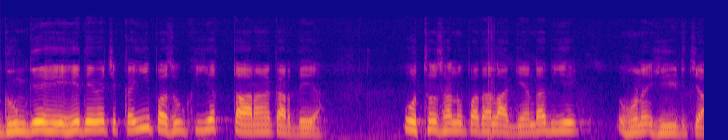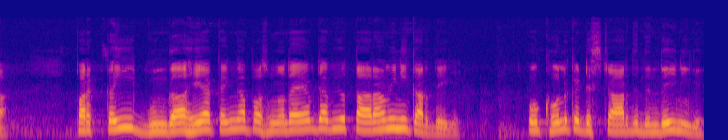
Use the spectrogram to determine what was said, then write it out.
ਗੁੰਗੇ ਹੇਹੇ ਦੇ ਵਿੱਚ ਕਈ ਪਸ਼ੂ ਕੀ ਆ, ਤਾਰਾਂ ਕਰਦੇ ਆ। ਉੱਥੋਂ ਸਾਨੂੰ ਪਤਾ ਲੱਗ ਜਾਂਦਾ ਵੀ ਇਹ ਹੁਣ ਹੀਟ 'ਚ ਆ। ਪਰ ਕਈ ਗੁੰਗਾ ਹੈ ਕਈਆਂ ਪਸ਼ੂਆਂ ਦਾ ਇਹੋ ਜਿਹਾ ਵੀ ਉਹ ਤਾਰਾਂ ਵੀ ਨਹੀਂ ਕਰਦੇਗੇ। ਉਹ ਖੁੱਲ ਕੇ ਡਿਸਚਾਰਜ ਦਿੰਦੇ ਹੀ ਨਹੀਂਗੇ।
